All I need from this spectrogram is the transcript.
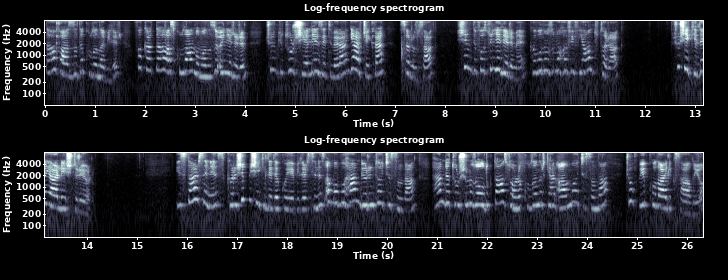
daha fazla da kullanabilir. Fakat daha az kullanmamanızı öneririm. Çünkü turşuya lezzeti veren gerçekten sarımsak. Şimdi fasulyelerimi kavanozumu hafif yan tutarak şu şekilde yerleştiriyorum. İsterseniz karışık bir şekilde de koyabilirsiniz ama bu hem görüntü açısından hem de turşunuz olduktan sonra kullanırken alma açısından çok büyük kolaylık sağlıyor.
